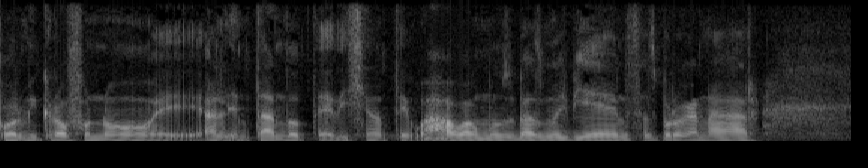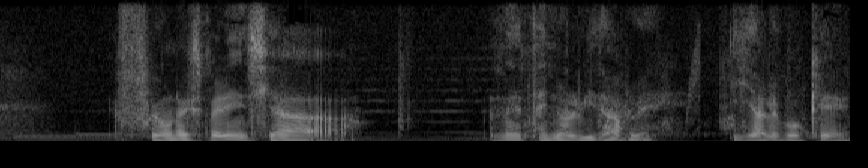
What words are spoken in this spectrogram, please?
por micrófono, eh, alentándote, diciéndote, wow, vamos, vas muy bien, estás por ganar. Fue una experiencia neta inolvidable y algo que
